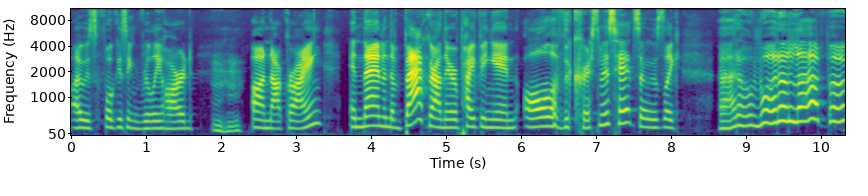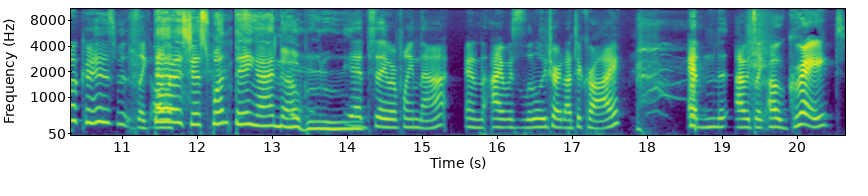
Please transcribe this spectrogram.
I was focusing really hard Mm-hmm. on not crying. And then in the background, they were piping in all of the Christmas hits. So it was like, I don't want a lot for Christmas. Like all the just one thing I know. Yeah, so they were playing that, and I was literally trying not to cry. and I was like, "Oh, great!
